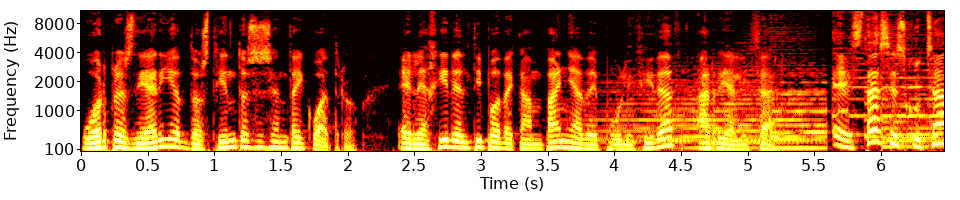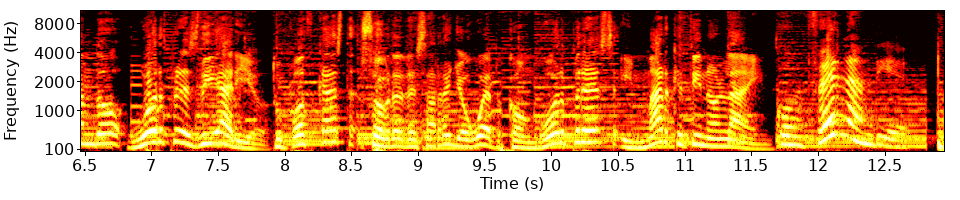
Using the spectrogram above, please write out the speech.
WordPress Diario 264. Elegir el tipo de campaña de publicidad a realizar. Estás escuchando WordPress Diario, tu podcast sobre desarrollo web con WordPress y marketing online. Con Fernand Diez.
